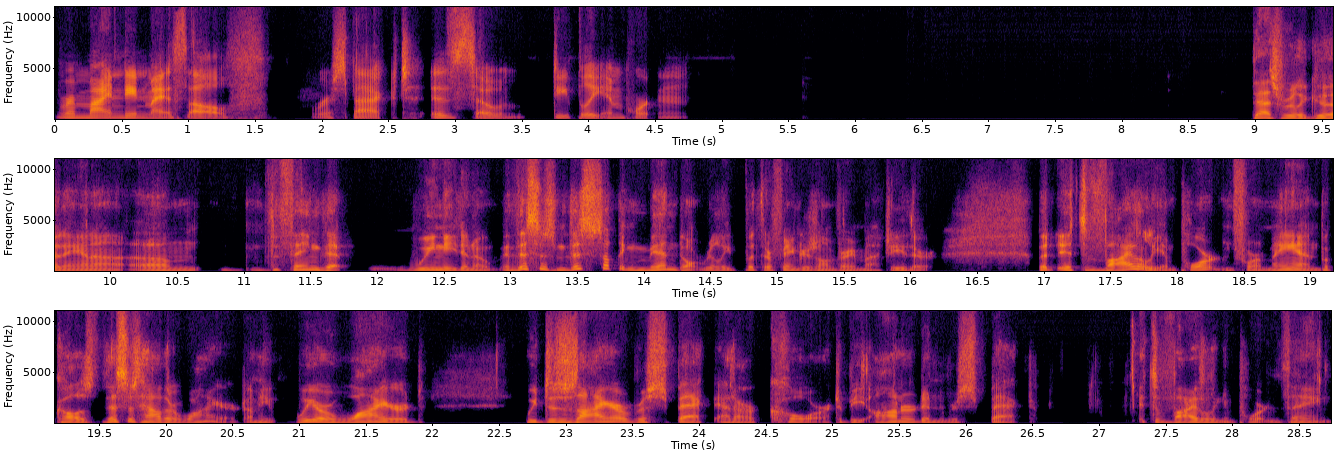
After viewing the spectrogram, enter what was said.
reminding myself respect is so deeply important That's really good, Anna. Um, the thing that we need to know, and this is this is something men don't really put their fingers on very much either, but it's vitally important for a man because this is how they're wired. I mean, we are wired. We desire respect at our core, to be honored and respect. It's a vitally important thing.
